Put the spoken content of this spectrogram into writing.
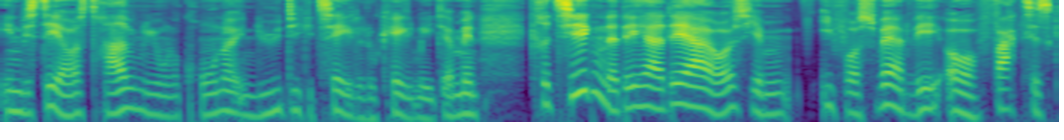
investerer også 30 millioner kroner i nye digitale lokalmedier. Men kritikken af det her, det er også, at I får svært ved at faktisk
